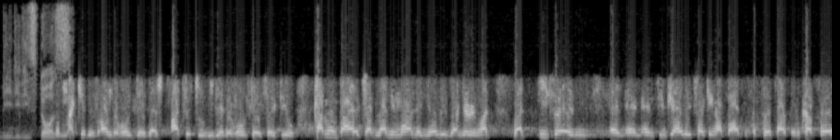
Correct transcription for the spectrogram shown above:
The, the the stores. The market is on the whole day. The artists will be there the whole day. So if you come and buy Jabulani Mall and you're always wondering what, what Isa and, and, and, and Cynthia are always talking about, the first house and cafe,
